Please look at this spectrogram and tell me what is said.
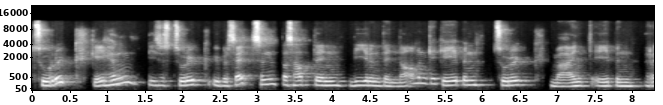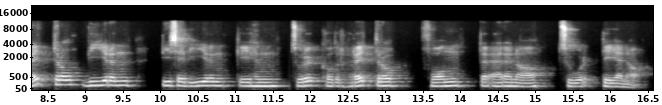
Zurückgehen, dieses Zurück übersetzen, das hat den Viren den Namen gegeben. Zurück meint eben Retroviren. Diese Viren gehen zurück oder retro von der RNA zur DNA.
